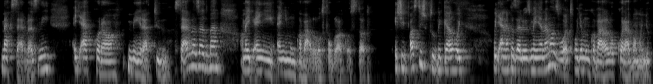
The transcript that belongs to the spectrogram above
megszervezni egy ekkora méretű szervezetben, amelyik ennyi, ennyi munkavállalót foglalkoztat. És itt azt is tudni kell, hogy hogy ennek az előzménye nem az volt, hogy a munkavállalók korábban mondjuk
